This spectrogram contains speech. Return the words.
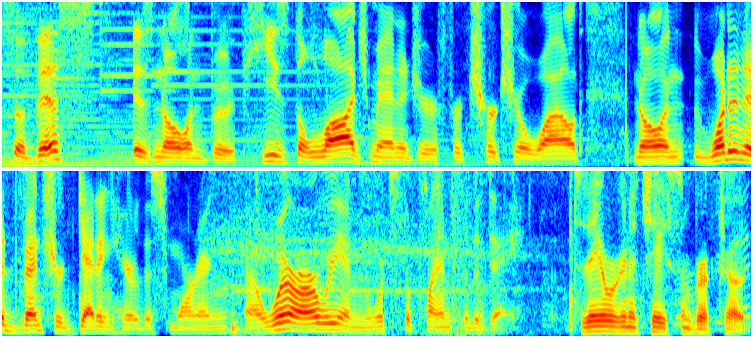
So this is Nolan Booth. He's the lodge manager for Churchill Wild. Nolan, what an adventure getting here this morning. Uh, where are we and what's the plan for the day? Today we're going to chase some brook trout.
